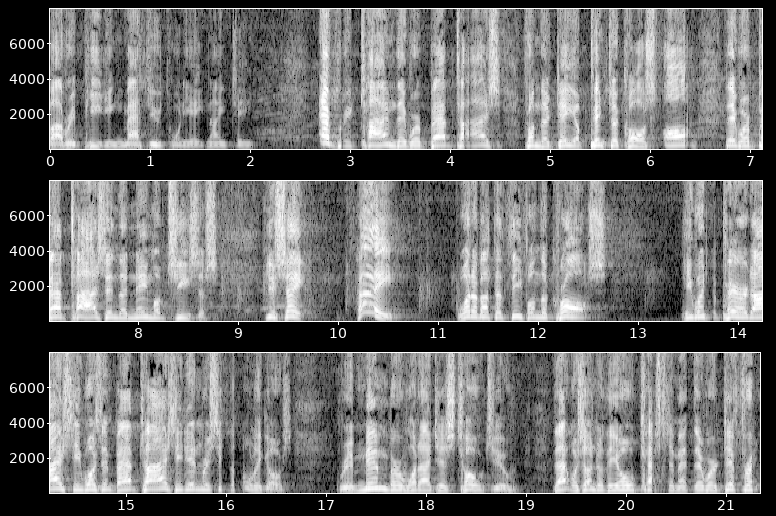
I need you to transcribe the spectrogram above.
by repeating Matthew 28 19. Every time they were baptized from the day of Pentecost on, they were baptized in the name of Jesus. You say, hey, what about the thief on the cross? He went to paradise, he wasn't baptized, he didn't receive the Holy Ghost. Remember what I just told you. That was under the Old Testament. There were different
